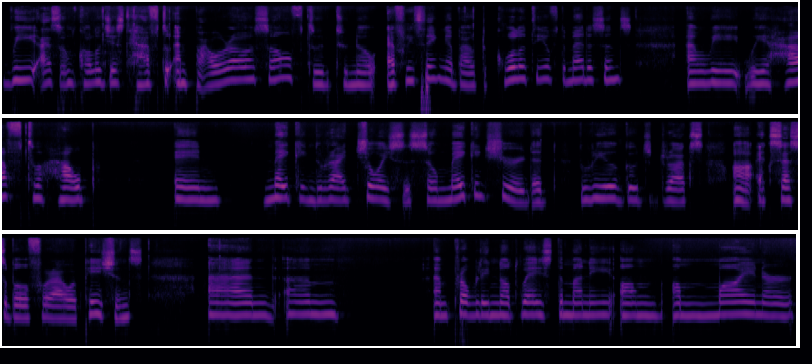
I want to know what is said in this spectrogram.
we as oncologists have to empower ourselves to to know everything about the quality of the medicines and we we have to help in making the right choices. So making sure that real good drugs are accessible for our patients and um, and probably not waste the money on on minor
